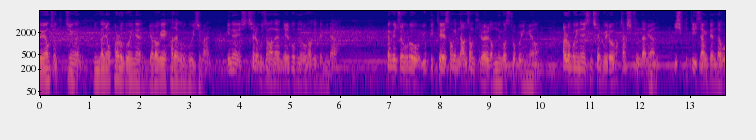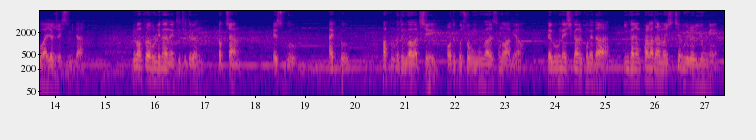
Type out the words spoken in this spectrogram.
외형적 특징은 인간형 팔로 보이는 여러 개의 가닥으로 보이지만 이는 시체를 구성하는 일부분으로 확인됩니다. 평균적으로 6피트의 성인 남성 키를 넘는 것으로 보이며 팔로 보이는 신체 부위를 확장시킨다면 20피트 이상이 된다고 알려져 있습니다. 플럼프라 불리는 entity들은 벽장, 배수구, 파이프, 환풍구 등과 같이 어둡고 좁은 공간을 선호하며 대부분의 시간을 보내다 인간형 팔과 닮은 신체 부위를 이용해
